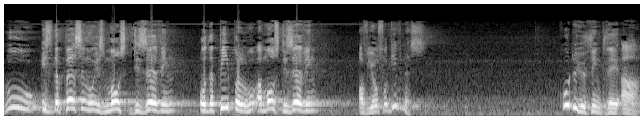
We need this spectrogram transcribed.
Who is the person who is most deserving, or the people who are most deserving of your forgiveness? Who do you think they are?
